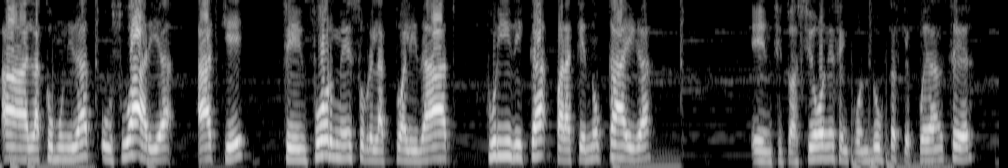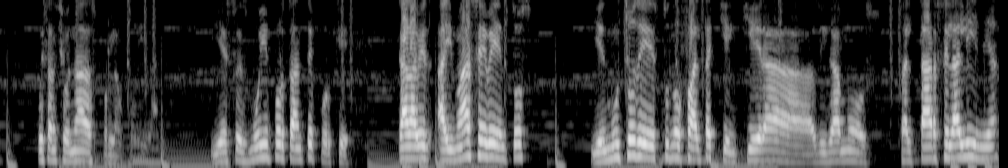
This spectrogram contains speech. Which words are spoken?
a la comunidad usuaria a que se informe sobre la actualidad jurídica para que no caiga en situaciones, en conductas que puedan ser pues, sancionadas por la autoridad. Y eso es muy importante porque cada vez hay más eventos y en muchos de estos no falta quien quiera, digamos, saltarse la línea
